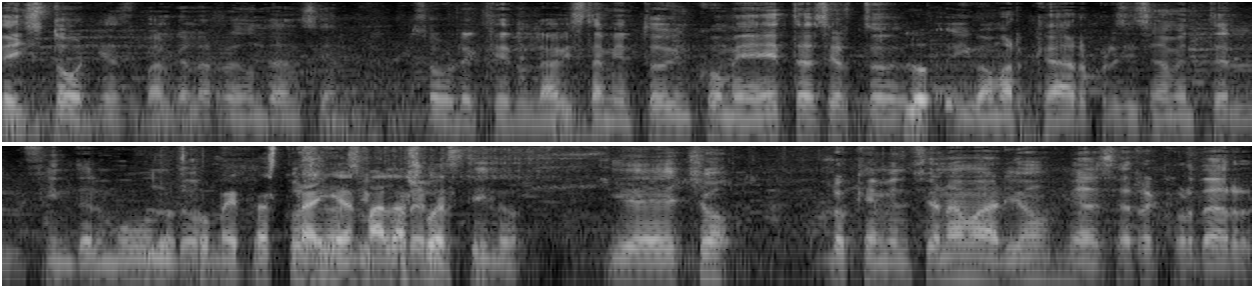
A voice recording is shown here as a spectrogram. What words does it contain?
historias, valga la redundancia, sobre que el avistamiento de un cometa, ¿cierto? Iba a marcar precisamente el fin del mundo. Los cometas traían mala suerte. Y de hecho, lo que menciona Mario me hace recordar,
